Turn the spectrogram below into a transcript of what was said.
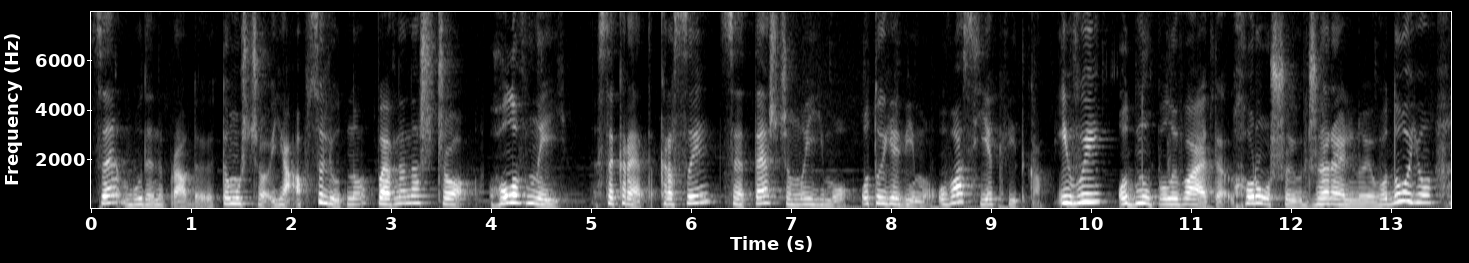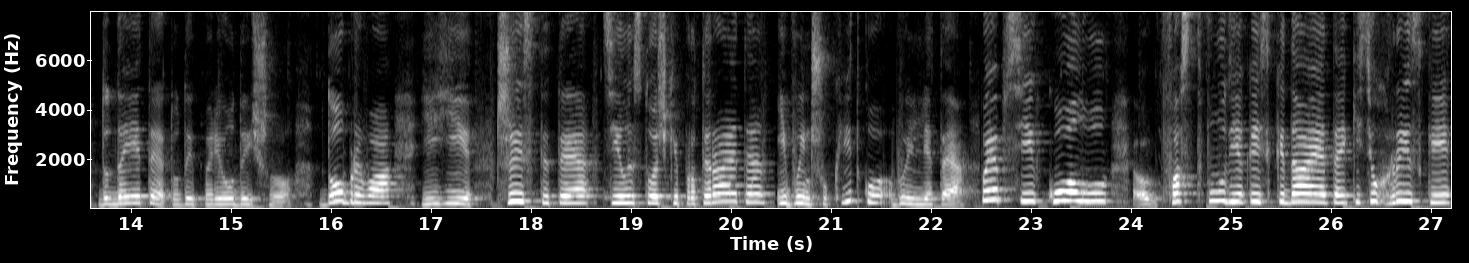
це буде неправдою, тому що я абсолютно впевнена, що головний. Секрет краси це те, що ми їмо. От уявімо, у вас є квітка, і ви одну поливаєте хорошою джерельною водою, додаєте туди періодично добрива, її чистите, ці листочки протираєте, і в іншу квітку вилєте пепсі, колу, е, фастфуд якийсь кидаєте, якісь огризки,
